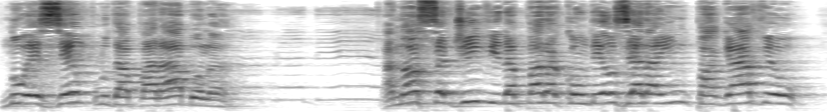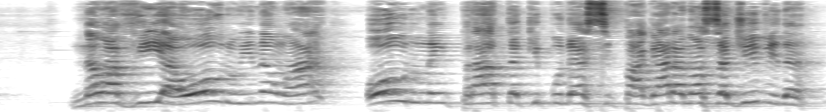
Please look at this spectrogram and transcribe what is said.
no exemplo da parábola. A nossa dívida para com Deus era impagável. Não havia ouro e não há ouro nem prata que pudesse pagar a nossa dívida.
